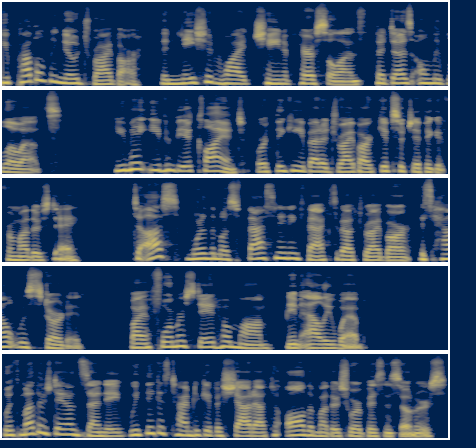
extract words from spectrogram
You probably know Drybar, the nationwide chain of hair salons that does only blowouts. You may even be a client or thinking about a Drybar gift certificate for Mother's Day. To us, one of the most fascinating facts about Drybar is how it was started by a former stay at home mom named Alli Webb. With Mother's Day on Sunday, we think it's time to give a shout out to all the mothers who are business owners.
